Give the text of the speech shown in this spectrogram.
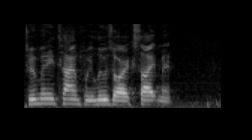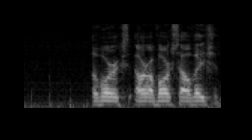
Too many times we lose our excitement of our, of our salvation.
